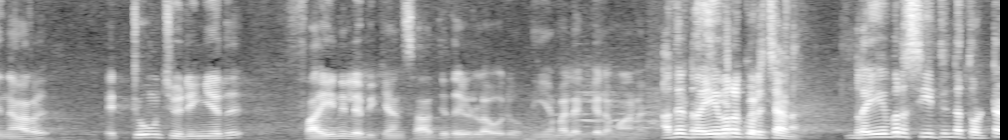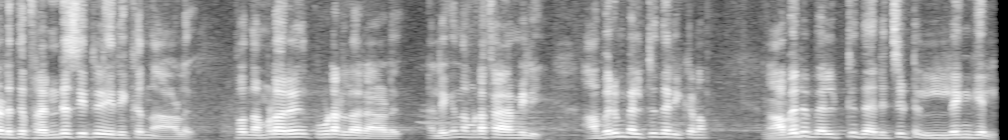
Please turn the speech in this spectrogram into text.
ദിനാർ ഏറ്റവും ചുരുങ്ങിയത് ഫൈന് ലഭിക്കാൻ സാധ്യതയുള്ള ഒരു നിയമലംഘനമാണ്. അത് ഡ്രൈവറെ കുറിച്ചാണ്. ഡ്രൈവർ സീറ്റിന്റെ തൊട്ടടുത്ത് ഫ്രണ്ട് സീറ്റിൽ ഇരിക്കുന്ന ആൾ ഇപ്പോൾ നമ്മളൊരു കൂടെ ഉള്ള ഒരാൾ അല്ലെങ്കിൽ നമ്മുടെ ഫാമിലി അവരും ബെൽറ്റ് ധരിക്കണം. അവർ ബെൽറ്റ് ധരിച്ചിട്ടില്ലെങ്കിൽ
